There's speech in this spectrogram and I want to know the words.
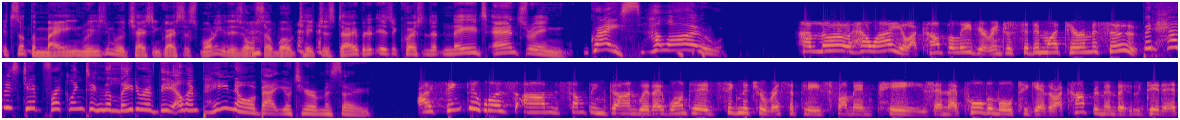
It's not the main reason we were chasing Grace this morning. It is also World Teachers Day, but it is a question that needs answering. Grace, hello. Hello, how are you? I can't believe you're interested in my tiramisu. But how does Deb Frecklington, the leader of the LNP, know about your tiramisu? I think there was um, something done where they wanted signature recipes from MPs and they pulled them all together. I can't remember who did it.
